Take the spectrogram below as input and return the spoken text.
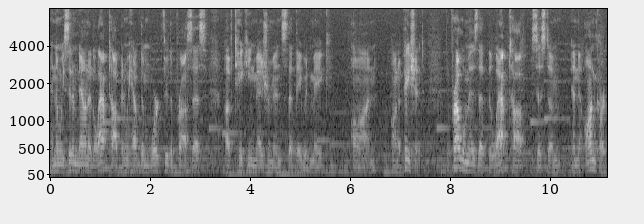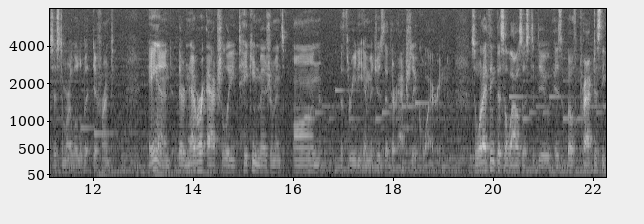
and then we sit them down at a laptop and we have them work through the process of taking measurements that they would make on, on a patient. The problem is that the laptop system and the on-cart system are a little bit different, and they're never actually taking measurements on the 3D images that they're actually acquiring. So what I think this allows us to do is both practice the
